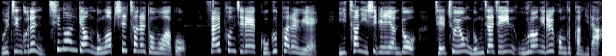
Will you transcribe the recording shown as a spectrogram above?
울진군은 친환경 농업 실천을 도모하고 쌀 품질의 고급화를 위해 2021년도 제초용 농자재인 우렁이를 공급합니다.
